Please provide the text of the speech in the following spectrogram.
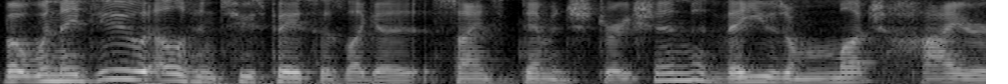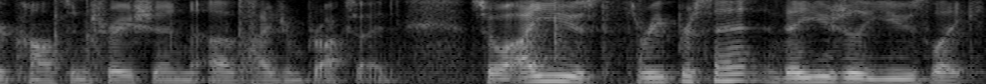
But when they do elephant toothpaste as like a science demonstration, they use a much higher concentration of hydrogen peroxide. So I used three percent. They usually use like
